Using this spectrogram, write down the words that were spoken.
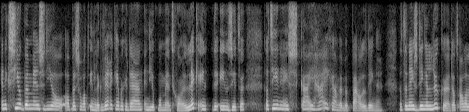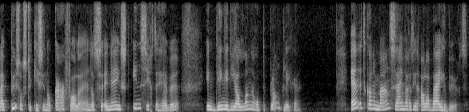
En ik zie ook bij mensen die al, al best wel wat innerlijk werk hebben gedaan en die op het moment gewoon lekker in, erin zitten, dat die ineens sky high gaan bij bepaalde dingen. Dat ineens dingen lukken, dat allerlei puzzelstukjes in elkaar vallen en dat ze ineens inzichten hebben in dingen die al langer op de plank liggen. En het kan een maand zijn waar het in allebei gebeurt.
